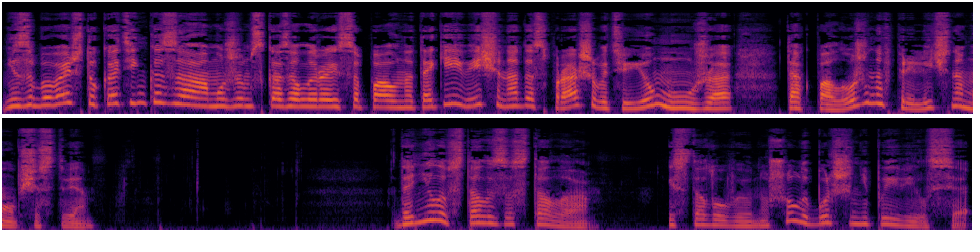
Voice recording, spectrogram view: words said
«Не забывай, что Катенька замужем», — сказала Раиса Павловна. «Такие вещи надо спрашивать у ее мужа. Так положено в приличном обществе». Данила встал из-за стола. Из столовой он ушел и больше не появился,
